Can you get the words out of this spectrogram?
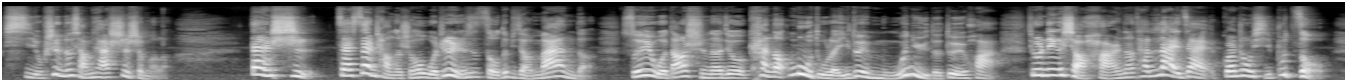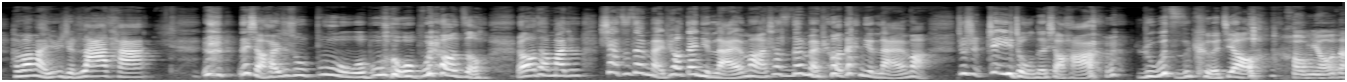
戏，我甚至都想不起来是什么了。但是在散场的时候，我这个人是走的比较慢的，所以我当时呢就看到目睹了一对母女的对话，就是那个小孩呢，他赖在观众席不走，他妈妈就一直拉他。那小孩就说不，我不，我不要走。然后他妈就说下次再买票带你来嘛，下次再买票带你来嘛。就是这种的小孩，孺子可教，好苗子。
